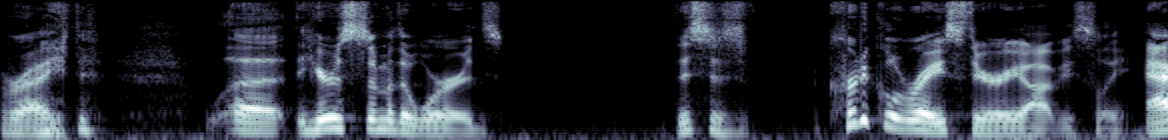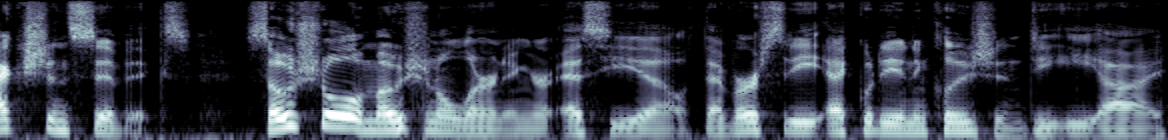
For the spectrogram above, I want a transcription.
Right? Uh, here's some of the words. This is critical race theory, obviously. Action civics. Social emotional learning, or SEL. Diversity, equity, and inclusion, DEI.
